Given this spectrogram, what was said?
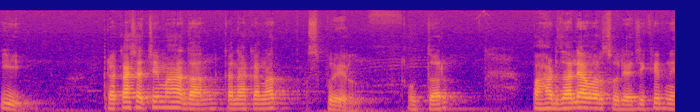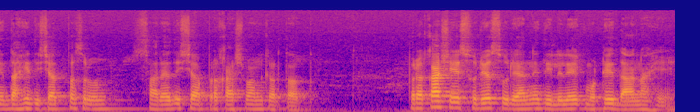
ई. प्रकाशाचे महादान कणाकणात स्फुरेल. उत्तर. पहाट झाल्यावर सूर्याची किरणे दाही दिशात पसरून साऱ्या दिशा प्रकाशवान करतात. प्रकाश हे सूर्य सूर्याने दिलेले एक मोठे दान आहे.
